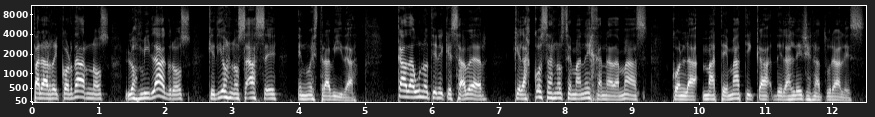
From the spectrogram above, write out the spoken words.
para recordarnos los milagros que Dios nos hace en nuestra vida. Cada uno tiene que saber que las cosas no se manejan nada más con la matemática de las leyes naturales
